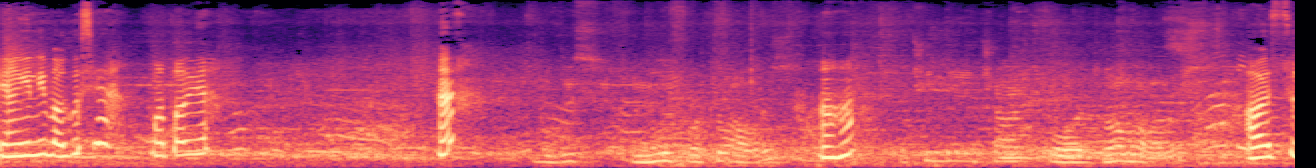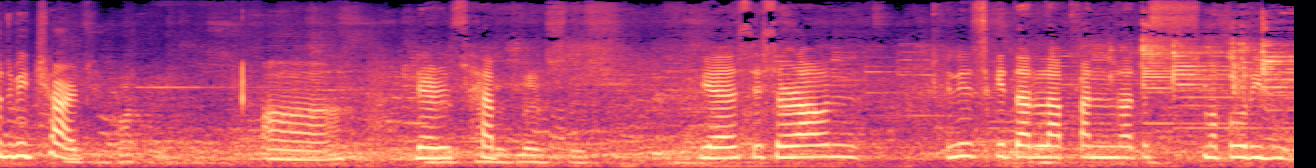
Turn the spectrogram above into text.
Yang ini bagus ya motornya? Hah? This move for two hours. Aha. It should be charged for 12 hours. Oh, it should be charged. Uh, there's have yes it's around ini sekitar 850 ribu.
